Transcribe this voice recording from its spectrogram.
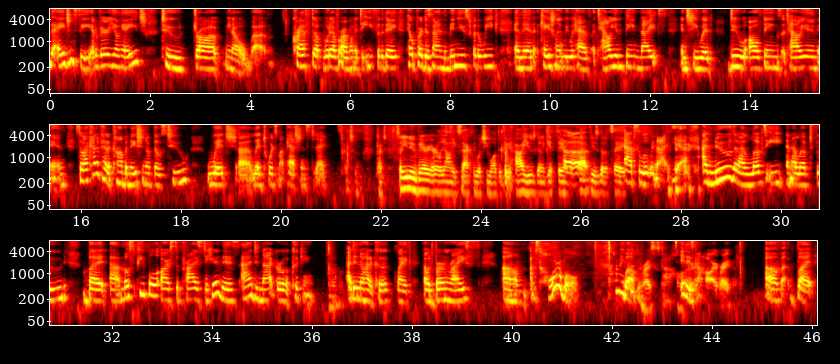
the agency at a very young age to draw, you know. Uh, craft up whatever I wanted to eat for the day, help her design the menus for the week. And then occasionally we would have Italian themed nights and she would do all things Italian. And so I kind of had a combination of those two, which uh, led towards my passions today. Gotcha. Gotcha. So you knew very early on exactly what you wanted to do, how you was going to get there, uh, the path you was going to take. Absolutely not. Yeah. I knew that I loved to eat and I loved food, but uh, most people are surprised to hear this. I did not grow up cooking. Uh-huh. I didn't know how to cook. Like I would burn rice. Um, I was horrible. I mean, well, cooking rice is kind of hard. It is kind of hard, right? Um, but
